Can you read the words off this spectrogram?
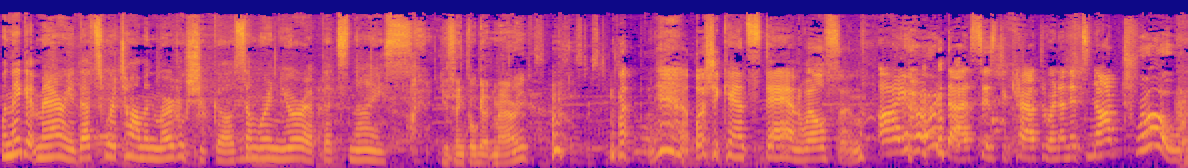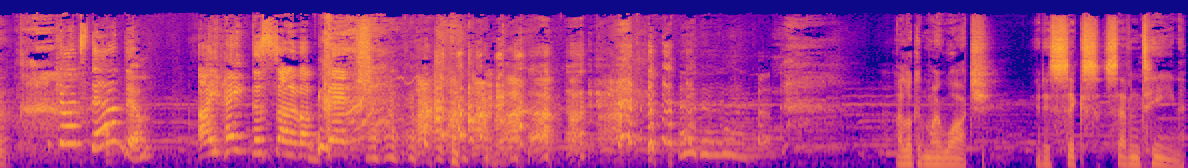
When they get married, that's where Tom and Myrtle should go. Somewhere in Europe, that's nice. You think they'll get married? well, she can't stand Wilson. I heard that, Sister Catherine, and it's not true. Can't stand him. I hate this son of a bitch. I look at my watch. It is 6:17.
